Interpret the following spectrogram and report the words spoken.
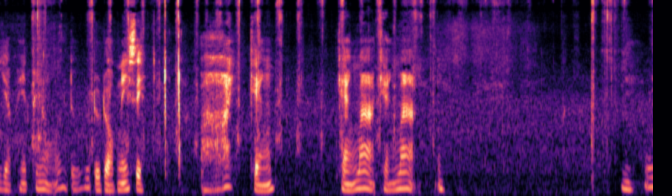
เหยียบเห็ดพี่น้องดูดูดอกนี้สิอ้ายแข็ง แข็งมากแข็งมาก นี่อุ้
